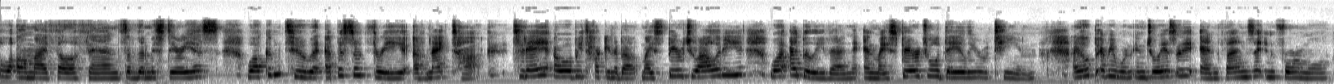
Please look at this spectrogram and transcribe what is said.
Hello, all my fellow fans of the mysterious. Welcome to episode 3 of Night Talk. Today I will be talking about my spirituality, what I believe in, and my spiritual daily routine. I hope everyone enjoys it and finds it informal.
